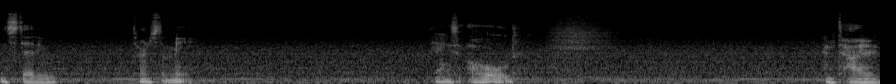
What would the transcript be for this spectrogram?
Instead, he turns to me. And he's old and tired.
